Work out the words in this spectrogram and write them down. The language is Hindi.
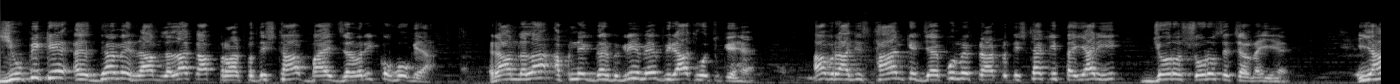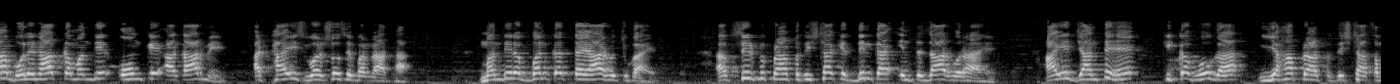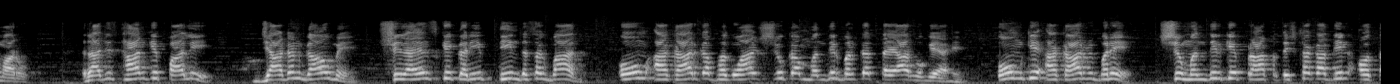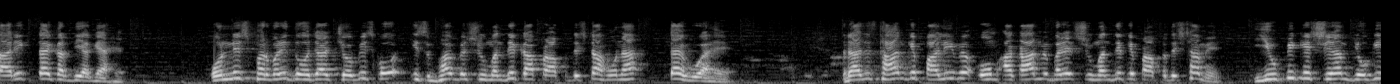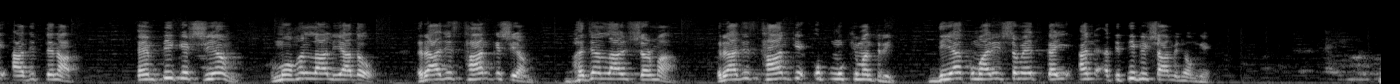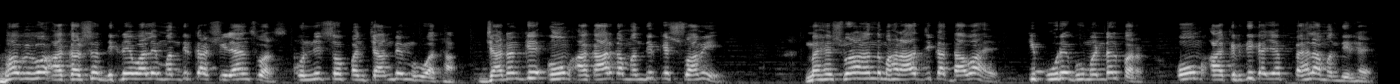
यूपी के अयोध्या में रामलला का प्राण प्रतिष्ठा 22 जनवरी को हो गया। रामलला अपने गर्भगृह में विराज हो चुके हैं। अब राजस्थान के जयपुर में प्राण प्रतिष्ठा की तैयारी जोरों शोरों से चल रही है। यहाँ भोलेनाथ का मंदिर ओम के आकार में 28 वर्षों से बन रहा था। मंदिर अब बनकर तैयार हो चुका है। अब सिर्फ़ प्राण प्रतिष्ठा के दिन का इंतज़ार हो रहा है। आइए जानते हैं कि कब होगा यहाँ प्राण प्रतिष्ठा समारोह। राजस्थान के पाली जाडन गाँव में शिलायंस के करीब तीन दशक बाद ओम आकार का भगवान शिव का मंदिर बनकर तैयार हो गया है। ओम के आकार में बने शिव मंदिर के प्राण प्रतिष्ठा का दिन और तारीख तय कर दिया गया है। 19 फरवरी 2024 को इस भव्य शिव मंदिर का प्राण प्रतिष्ठा होना तय हुआ है। राजस्थान के पाली में ओम आकार में बने शिव मंदिर के प्राण प्रतिष्ठा में यूपी के सीएम योगी आदित्यनाथ, एमपी के सीएम मोहनलाल यादव राजस्थान के सीएम भजन लाल शर्मा, राजस्थान के उप मुख्यमंत्री दिया कुमारी समेत कई अन्य अतिथि भी शामिल होंगे। भव्य व आकर्षक दिखने वाले मंदिर का शिलान्यास वर्ष उन्नीस सौ पंचानवे में हुआ था। जाडन के ओम आकार का मंदिर के स्वामी महेश्वरानंद महाराज जी का दावा है कि पूरे भूमंडल पर ओम आकृति का यह पहला मंदिर है।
